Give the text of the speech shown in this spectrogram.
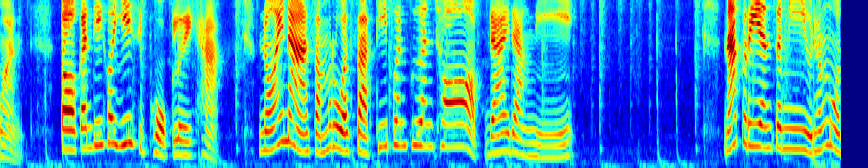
วณ ต่อกันที่ข้อ 26 เลยค่ะ น้อยหนาสำรวจสัตว์ที่เพื่อนๆชอบได้ดังนี้ นักเรียนจะมีอยู่ทั้งหมด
